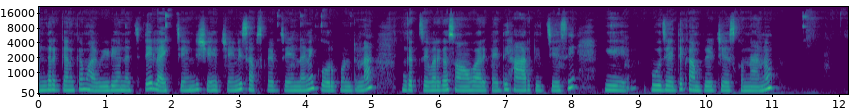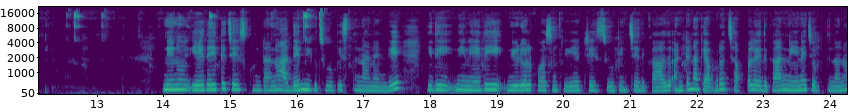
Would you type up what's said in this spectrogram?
అందరికి కనుక మా వీడియో నచ్చితే లైక్ చేయండి షేర్ చేయండి సబ్స్క్రైబ్ చేయండి అని కోరుకుంటున్నా. ఇంకా చివరిగా సోమవారికి అయితే హారతి ఇచ్చేసి ఈ పూజ అయితే కంప్లీట్ చేసుకున్నాను. నేను ఏదైతే చేసుకుంటానో అదే మీకు చూపిస్తున్నానండి. ఇది నేను ఏది వీడియోల కోసం క్రియేట్ చేసి చూపించేది కాదు. అంటే నాకు ఎవరో చెప్పలేదు కానీ నేనే చెప్తున్నాను.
